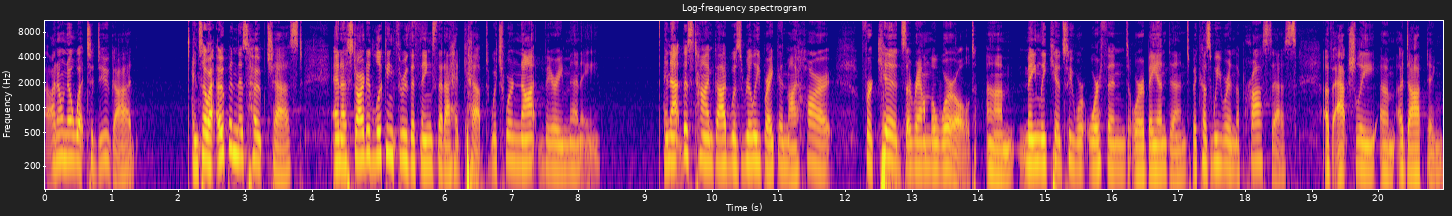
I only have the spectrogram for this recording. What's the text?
I don't know what to do, God. And so I opened this hope chest and I started looking through the things that I had kept, which were not very many. And at this time, God was really breaking my heart for kids around the world, um, mainly kids who were orphaned or abandoned, because we were in the process of actually um, adopting.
